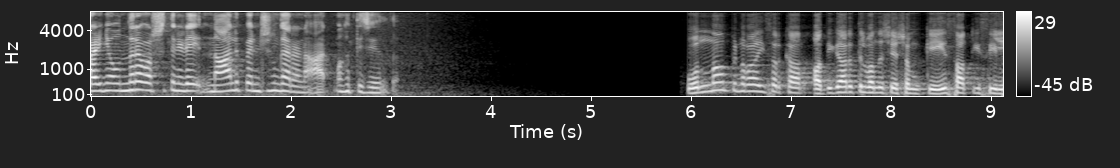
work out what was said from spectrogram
കഴിഞ്ഞ ഒന്നര വർഷത്തിനിടെ നാല് പെൻഷൻകാരാണ് ആത്മഹത്യ ചെയ്തത്. ഒന്നാം പിണറായി സർക്കാർ അധികാരത്തിൽ വന്ന ശേഷം കെ എസ് ആർ ടി സിയിൽ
